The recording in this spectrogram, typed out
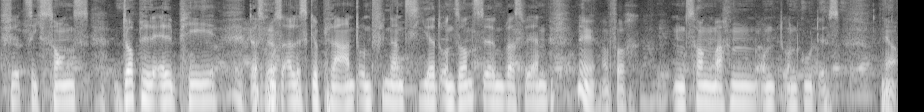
40 Songs, Doppel-LP, das ja. muss alles geplant und finanziert und sonst irgendwas werden. Nee, einfach einen Song machen und, und gut ist. Ja.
